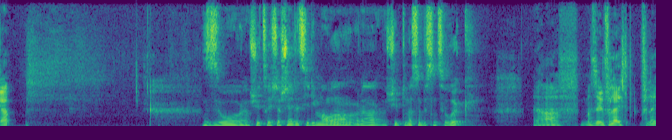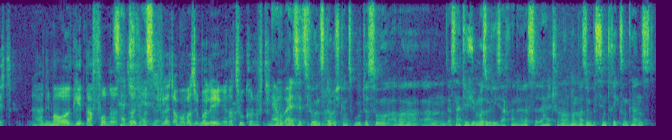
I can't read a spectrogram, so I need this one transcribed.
Ja. So, der Schiedsrichter stellt jetzt hier die Mauer oder schiebt ihn noch so ein bisschen zurück. Ja, mal sehen, vielleicht, vielleicht, ja, die Mauer geht nach vorne. Halt Sollte man sich vielleicht auch mal was überlegen in der Zukunft. Ja, wobei das jetzt für uns, glaube ich, ganz gut ist so, aber ähm, das ist natürlich immer so die Sache, ne? dass du da halt schon noch mal so ein bisschen tricksen kannst.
